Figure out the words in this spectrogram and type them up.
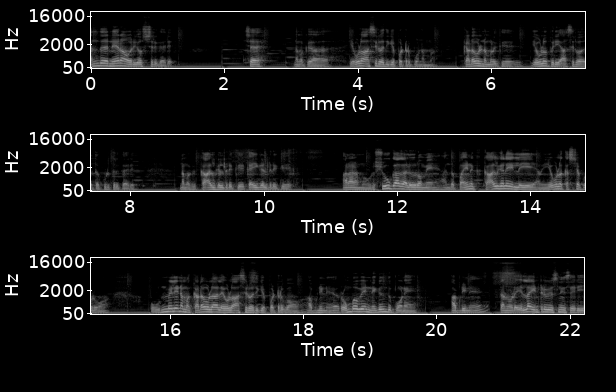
அந்த நேரம் அவர் யோசிச்சிருக்காரு. சே நமக்கு எவ்வளோ ஆசீர்வதிக்கப்பட்டிருப்போம் நம்ம. கடவுள் நம்மளுக்கு எவ்வளோ பெரிய ஆசீர்வாதத்தை கொடுத்துருக்காரு. நமக்கு கால்கள் இருக்குது கைகள் இருக்குது ஆனால் நம்ம ஒரு ஷூக்காக அழுகுறோமே அந்த பையனுக்கு கால்களே இல்லையே அவன் எவ்வளோ கஷ்டப்படுவான். அப்போ உண்மையிலேயே நம்ம கடவுளால் எவ்வளோ ஆசீர்வதிக்கப்பட்டிருக்கோம் அப்படின்னு ரொம்பவே நெகிழ்ந்து போனேன் அப்படின்னு தன்னோட எல்லா இன்டர்வியூஸ்லேயும் சரி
